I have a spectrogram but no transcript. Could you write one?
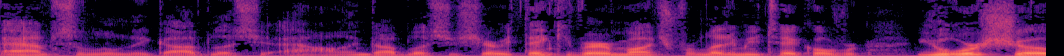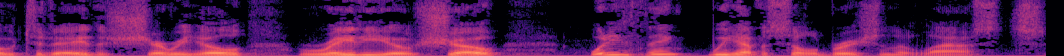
Absolutely. God bless you, Al. And God bless you, Cheri. Thank you very much for letting me take over your show today, the Cheri Hill Radio Show. What do you think? We have a celebration that lasts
